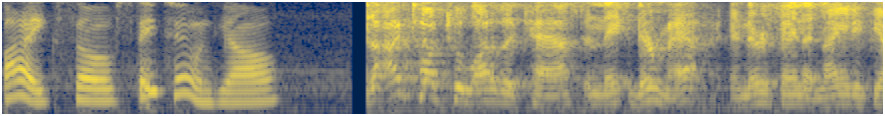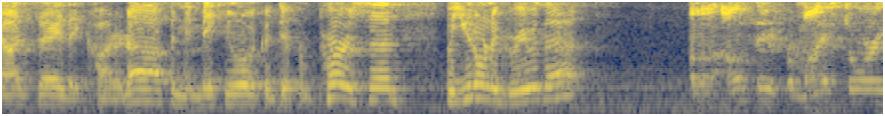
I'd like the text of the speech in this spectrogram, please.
bike, so stay tuned, y'all. I've talked to a lot of the cast, and they they're mad, and they're saying that 90 Day Fiance they cut it up and they make me look like a different person. But you don't agree with that? Uh, I'll say for my story,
